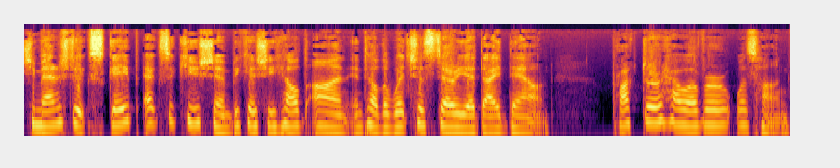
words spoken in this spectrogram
She managed to escape execution because she held on until the witch hysteria died down. Proctor, however, was hung.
